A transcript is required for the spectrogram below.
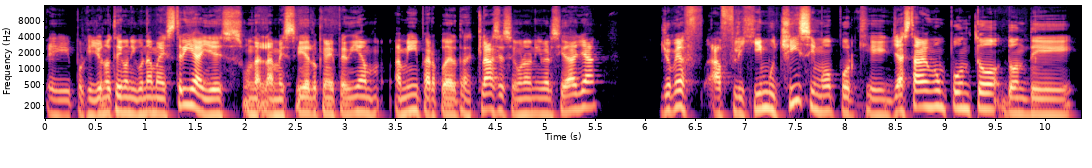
eh, porque yo no tengo ninguna maestría y es la maestría lo que me pedían a mí para poder dar clases en una universidad ya. Yo me afligí muchísimo porque ya estaba en un punto donde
